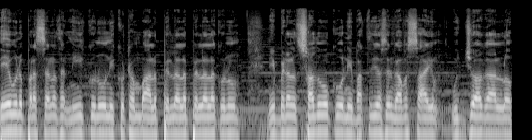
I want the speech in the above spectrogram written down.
దేవుని ప్రసన్నత నీకును నీ కుటుంబాల పిల్లల పిల్లలకును నీ బిడ్డల చదువుకు నీ భర్త చేసిన వ్యవసాయం ఉద్యోగాల్లో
